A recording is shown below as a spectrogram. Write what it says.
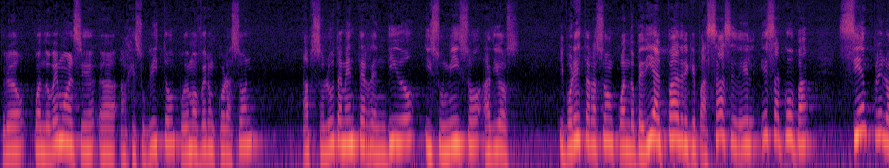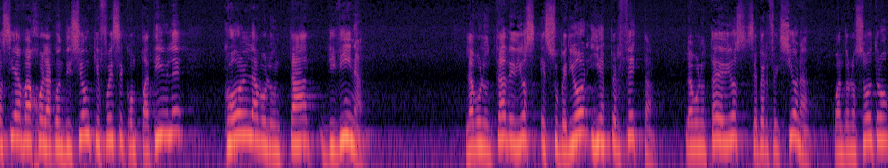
Pero cuando vemos a Jesucristo podemos ver un corazón absolutamente rendido y sumiso a Dios. Y por esta razón, cuando pedía al Padre que pasase de él esa copa, siempre lo hacía bajo la condición que fuese compatible con la voluntad divina. La voluntad de Dios es superior y es perfecta. La voluntad de Dios se perfecciona cuando nosotros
